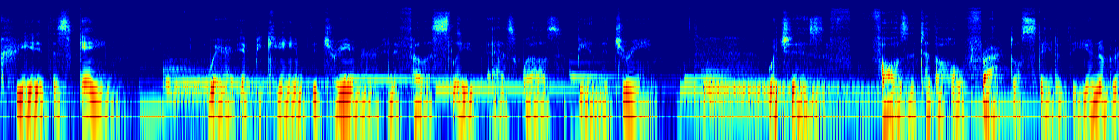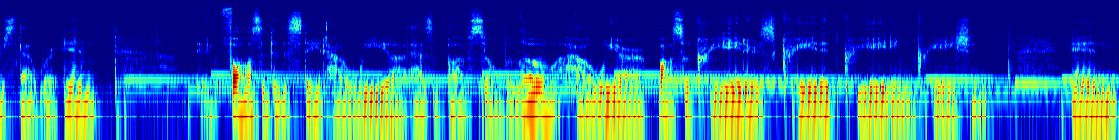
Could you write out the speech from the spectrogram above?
created this game where it became the dreamer and it fell asleep as well as being the dream, which is falls into the whole fractal state of the universe that we're in it falls into the state how we uh, as above so below how we are also creators created creating creation. And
